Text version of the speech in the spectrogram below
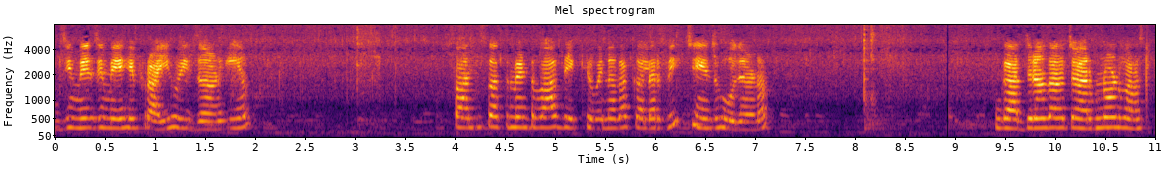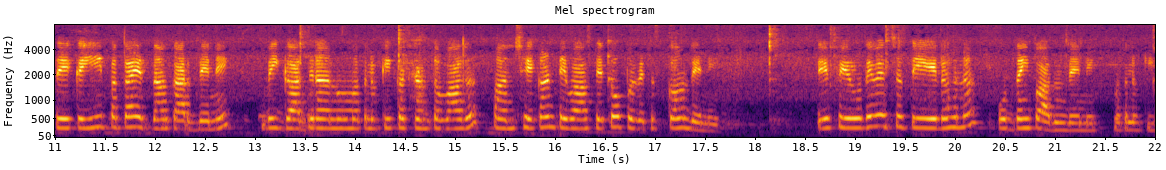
ਜਿਵੇਂ ਜਿਵੇਂ ਇਹ ਫਰਾਈ ਹੋਈ ਜਾਣਗੀਆਂ। 5-7 ਮਿੰਟ ਬਾਅਦ ਦੇਖਿਓ ਇਹਨਾਂ ਦਾ ਕਲਰ ਵੀ ਚੇਂਜ ਹੋ ਜਾਣਾ। ਗਾਜਰਾਂ ਦਾ ਅਚਾਰ ਬਣਾਉਣ ਵਾਸਤੇ ਕਈ ਪਤਾ ਇਦਾਂ ਕਰਦੇ ਨੇ ਬਈ ਗਾਜਰਾਂ ਨੂੰ ਮਤਲਬ ਕਿ ਕੱਟਣ ਤੋਂ ਬਾਅਦ 5-6 ਘੰਟੇ ਵਾਸਤੇ ਧੁੱਪ ਵਿੱਚ ਸੁਕਾਉਂਦੇ ਨੇ। ਤੇ ਫਿਰ ਉਹਦੇ ਵਿੱਚ ਤੇਲ ਹਨਾ ਉਦਾਂ ਹੀ ਪਾ ਦਿੰਦੇ ਨੇ। ਮਤਲਬ ਕਿ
